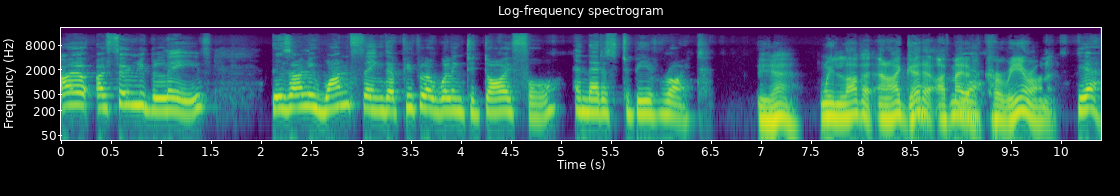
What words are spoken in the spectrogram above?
I, I firmly believe there's only one thing that people are willing to die for, and that is to be right. yeah, we love it, and I get it. I've made Yeah. a career on it. Yeah.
